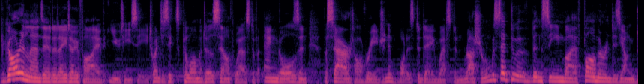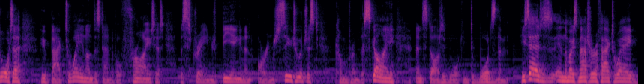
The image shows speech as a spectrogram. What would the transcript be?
Gagarin landed at 8.05 UTC, 26 kilometers southwest of Engels in the Saratov region in what is today western Russia, and was said to have been seen by a farmer and his young daughter, who backed away in understandable fright at the strange being in an orange suit who had just come from the sky and started walking towards them. He said, in the most matter-of-fact way,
